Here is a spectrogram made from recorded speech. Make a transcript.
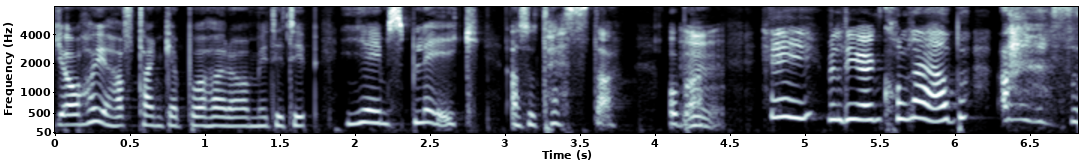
Jag har ju haft tankar på att höra av mig till typ James Blake, alltså testa. Och bara, Mm. hej, vill du göra en collab? Alltså,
